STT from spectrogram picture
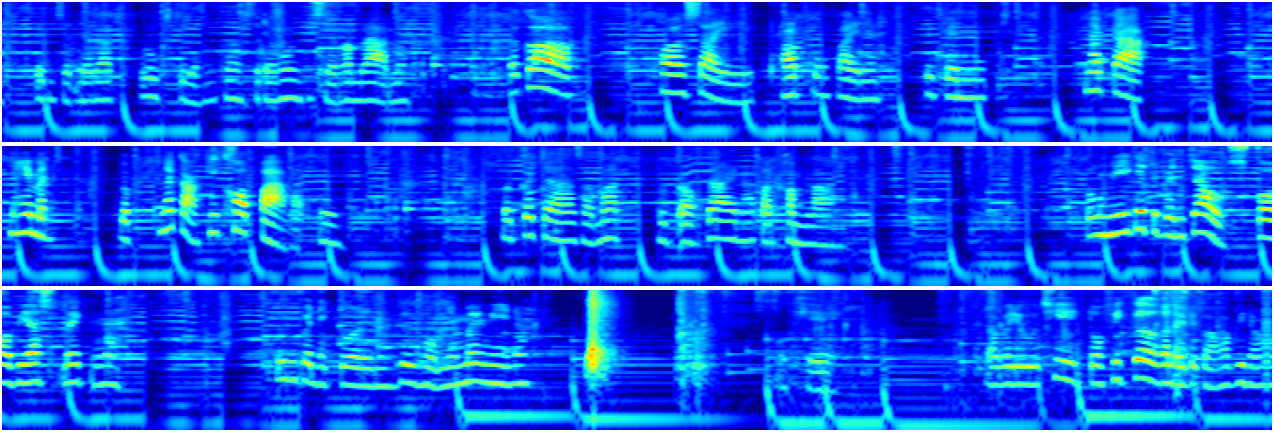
นะ เป็นสัญลักษณ์ลูกเสียงก็แสดงว่ามีเสียงคำรามนะ แล้วก็พอใส่พลับลงไปนะที่เป็นหน้ากาก ไม่ให้มันแบบหน้ากากที่ครอบปากอะ่ะเออมันก็จะสามารถหลุดออกได้นะ ตอนคำราม ตรงนี้ก็จะเป็นเจ้า Scorpius Rex นะ ซึ่งเป็นอีกตัวหนึงซึ่งผมยังไม่มีนะ เค เราไปดูที่ตัวฟิกเกอร์กันเลยดีกว่าครับพี่น้อง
